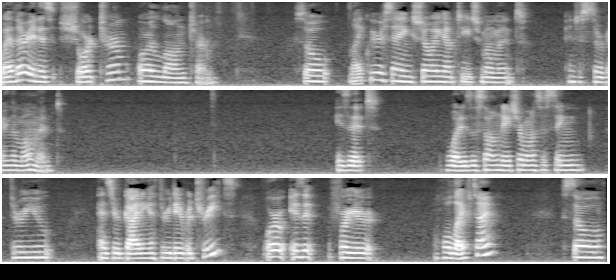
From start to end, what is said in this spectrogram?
Whether it is short term or long term. So, like we were saying, showing up to each moment and just serving the moment. Is it what is the song nature wants to sing through you as you're guiding a three day retreat? Or is it for your whole lifetime? So,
